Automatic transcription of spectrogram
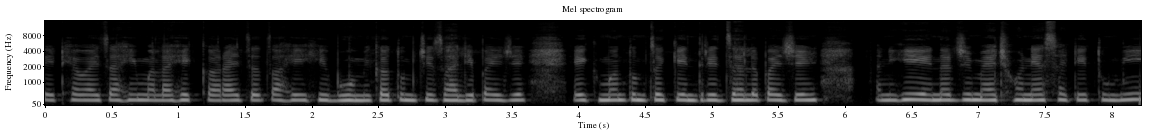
ते ठेवायचं आहे मला हे करायचंच आहे ही भूमिका तुमची झाली पाहिजे एक मन तुमचं केंद्रित झालं पाहिजे आणि ही एनर्जी मॅच होण्यासाठी तुम्ही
